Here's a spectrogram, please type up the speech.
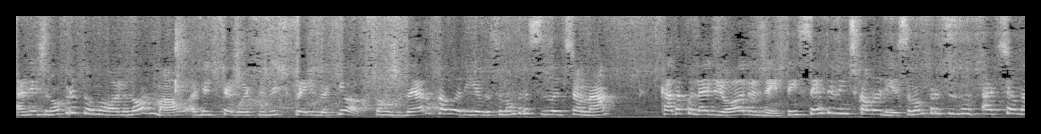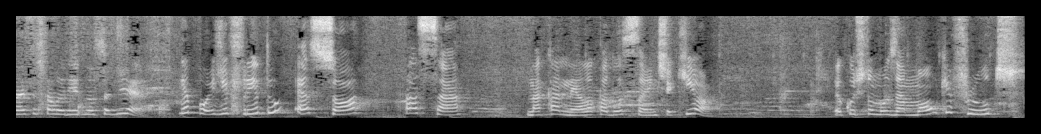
A gente não fritou no óleo normal, a gente pegou esses sprays aqui, ó, que são zero calorias, você não precisa adicionar. Cada colher de óleo, gente, tem 120 calorias. Você não precisa adicionar essas calorias na sua dieta. Depois de frito, é só passar na canela com adoçante aqui, ó. Eu costumo usar Monk Fruit,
